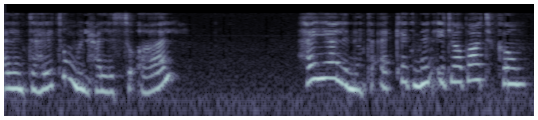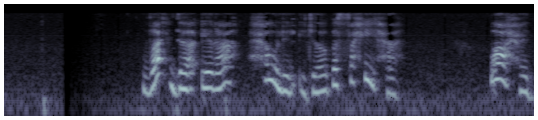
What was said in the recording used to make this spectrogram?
هل انتهيتم من حل السؤال؟ هيا لنتأكد من إجاباتكم ضع دائرة حول الإجابة الصحيحة واحد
